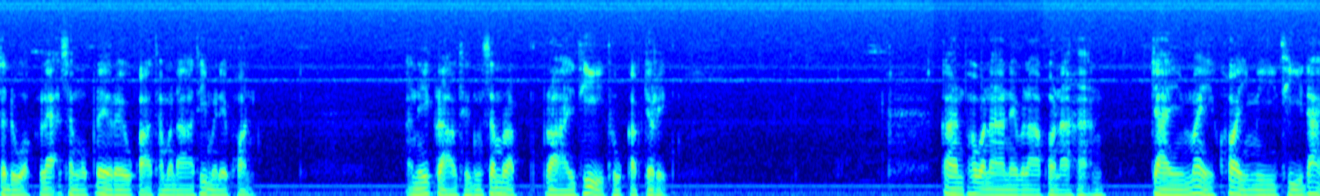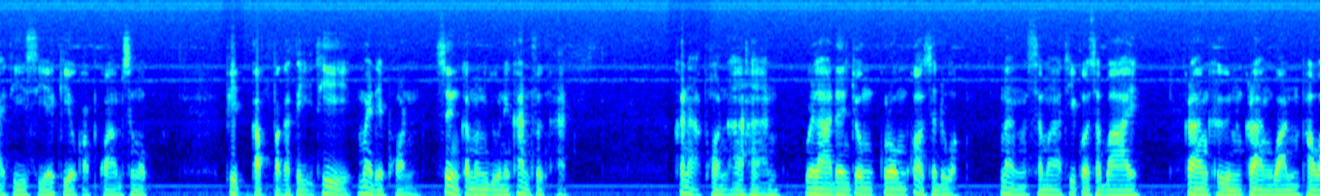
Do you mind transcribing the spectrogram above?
สะดวกและสงบได้เร็วกว่าธรรมดาที่ไม่ได้ผ่อน อันนี้กล่าวถึงสำหรับรายที่ถูกกับจริต การภาวนาในเวลาผ่อนอาหาร ใจไม่ค่อยมีทีได้ทีเสียเกี่ยวกับความสงบ ผิดกับปกติที่ไม่ได้ผ่อน ซึ่งกำลังอยู่ในขั้นฝึกหัด ขณะผ่อนอาหาร เวลาเดินจงกรมก็สะดวก นั่งสมาธิก็สบาย กลางคืนกลางวันภาว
